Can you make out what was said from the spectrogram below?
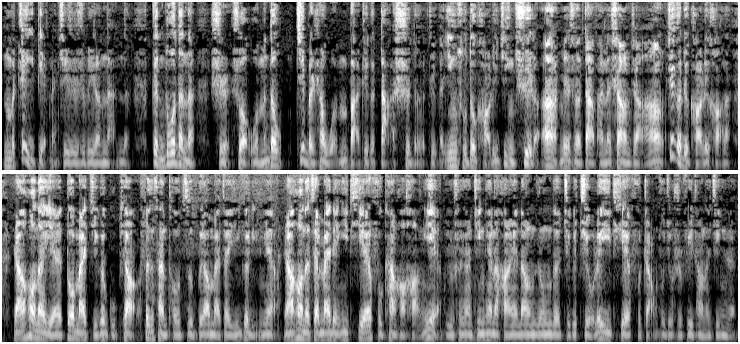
那么这一点呢，其实是非常难的。更多的呢是说，我们都基本上我们把这个大势的这个因素都考虑进去了啊，比如说大盘的上涨，这个就考虑好了。然后呢，也多买几个股票，分散投资，不要买在一个里面。然后呢，再买点 ETF，看好行业，比如说。说像今天的行业当中的这个酒类 ETF 涨幅就是非常的惊人。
